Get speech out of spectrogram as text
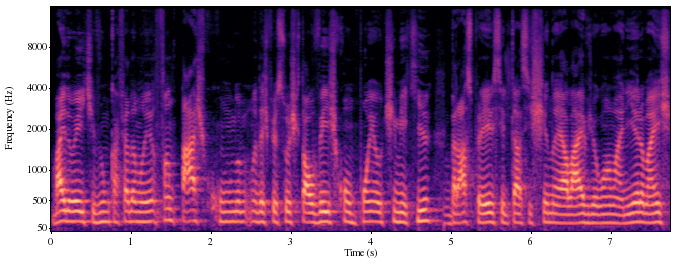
By the way, tive um café da manhã fantástico com uma das pessoas que talvez componha o time aqui. Abraço para ele se ele está assistindo aí a live de alguma maneira, mas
